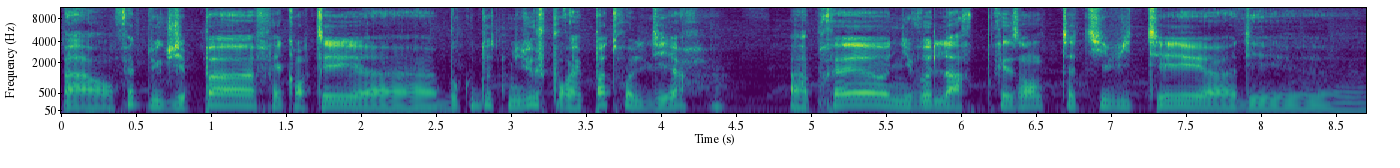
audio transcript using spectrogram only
Bah, en fait, vu que j'ai pas fréquenté euh, beaucoup d'autres milieux, je pourrais pas trop le dire. Après, au niveau de la représentativité euh, des, euh,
